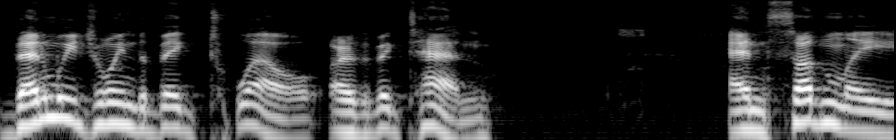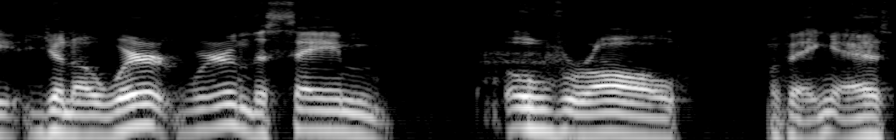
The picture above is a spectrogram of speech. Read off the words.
then we joined the Big 12 or the Big 10 and suddenly, you know, we're we're in the same overall thing as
